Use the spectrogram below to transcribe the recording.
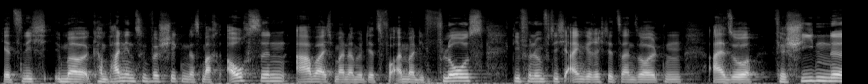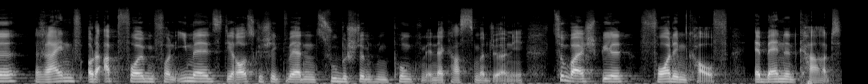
jetzt nicht immer Kampagnen zu verschicken, das macht auch Sinn, aber ich meine damit jetzt vor allem mal die Flows, die vernünftig eingerichtet sein sollten, also verschiedene Reihen oder Abfolgen von E-Mails, die rausgeschickt werden zu bestimmten Punkten in der Customer Journey. Zum Beispiel vor dem Kauf, Abandoned Card,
